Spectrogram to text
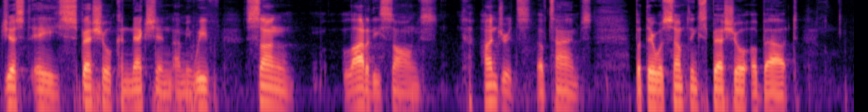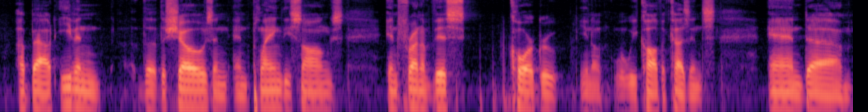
just a special connection. I mean, we've sung a lot of these songs hundreds of times, but there was something special about about even the the shows and and playing these songs in front of this core group. You know, what we call the cousins, and um,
